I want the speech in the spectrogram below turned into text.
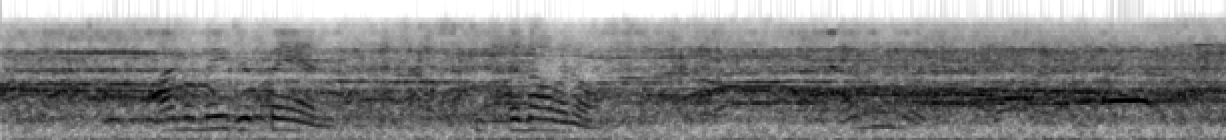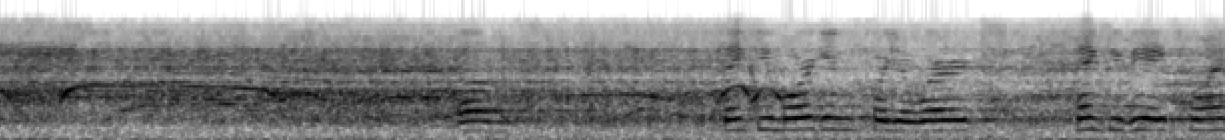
I'm a major fan. Phenomenal. I mean it. Um, thank you, Morgan, for your words. Thank you, VH1.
